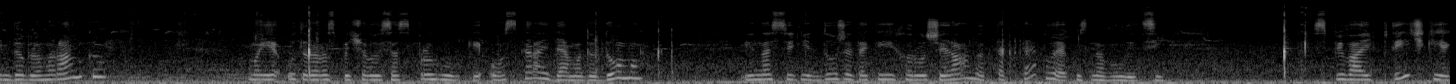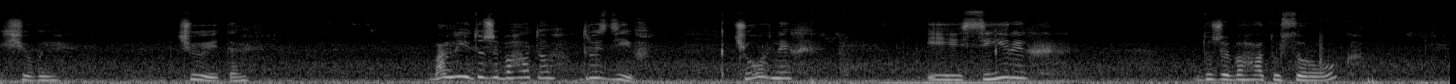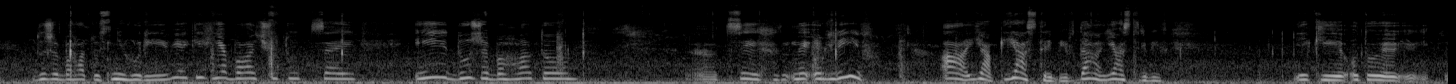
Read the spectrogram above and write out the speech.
Всім доброго ранку. Моє утро розпочалося з прогулки Оскара. Йдемо додому. І у нас сьогодні дуже такий хороший ранок, так тепло якось на вулиці. Співають птички, якщо ви чуєте. В Англії дуже багато дроздів. Чорних і сірих, дуже багато сорок. Дуже багато снігурів, яких я бачу тут цей. І дуже багато е, цих не орлів, а як, ястребів, да, ястребів, які ото,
